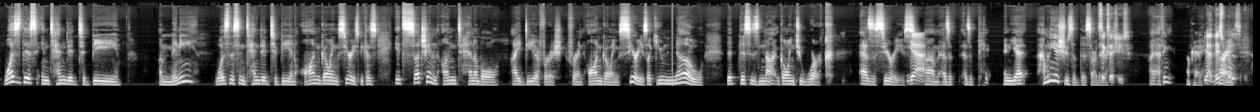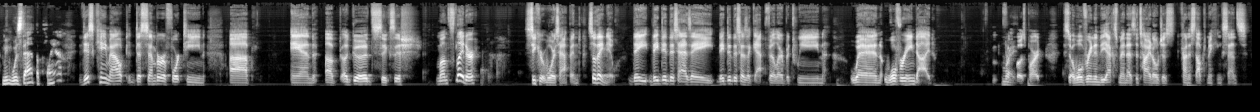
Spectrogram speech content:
Was this intended to be a mini? Was this intended to be an ongoing series? Because it's such an untenable idea for a sh- for an ongoing series. Like you know that this is not going to work as a series Yeah. um as a as a pi- and yet how many issues of this are there Six issues. I, I think okay Yeah, this right. was i mean was that the plan this came out December of fourteen, uh, and a, a good six ish months later, Secret Wars happened. So they knew they they did this as a they did this as a gap filler between when Wolverine died, for Right. the most part. So Wolverine and the X Men as the title just kind of stopped making sense,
